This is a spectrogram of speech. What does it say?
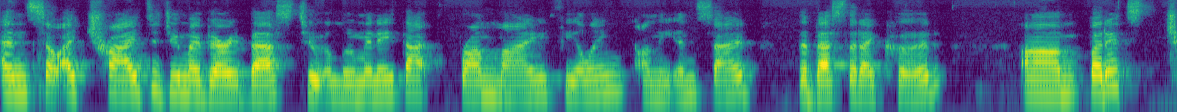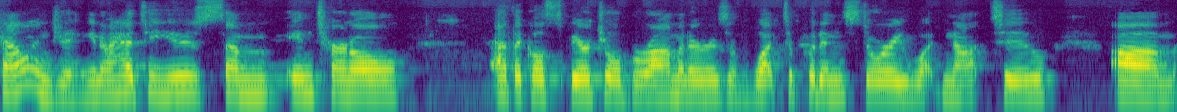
And so I tried to do my very best to illuminate that from my feeling on the inside the best that I could. Um, but it's challenging. You know, I had to use some internal ethical, spiritual barometers of what to put in the story, what not to. Um,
